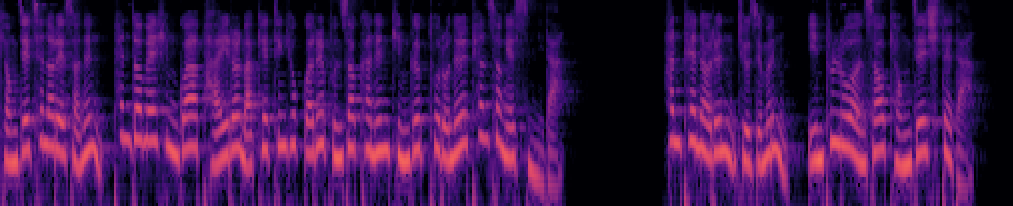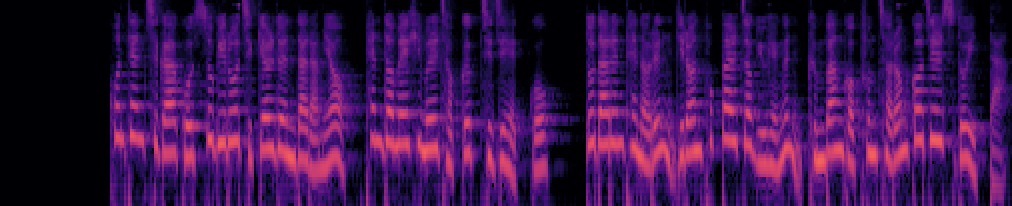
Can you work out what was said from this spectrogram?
경제 채널에서는 팬덤의 힘과 바이럴 마케팅 효과를 분석하는 긴급 토론을 편성했습니다. 한 패널은 요즘은 인플루언서 경제 시대다. 콘텐츠가 곧 소비로 직결된다라며 팬덤의 힘을 적극 지지했고 또 다른 패널은 이런 폭발적 유행은 금방 거품처럼 꺼질 수도 있다.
